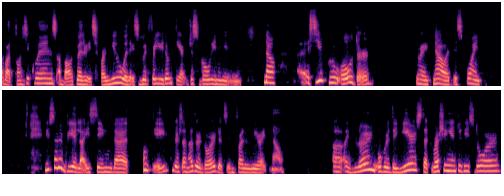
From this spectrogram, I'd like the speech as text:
about consequence, about whether it's for you, whether it's good for you, you don't care. Just go in and in. Now, as you grew older, right now at this point, you started realizing that, okay, there's another door that's in front of me right now. Uh, I've learned over the years that rushing into this door,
